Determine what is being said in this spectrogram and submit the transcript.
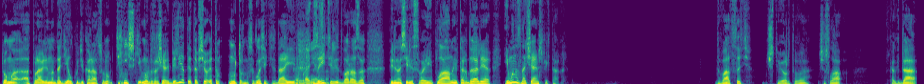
то мы отправили на доделку декорацию. Ну, технически мы возвращали билеты, это все, это муторно, согласитесь, да, и конечно. зрители два раза переносили свои планы и так далее. И мы назначаем спектакль. 24 числа, когда,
